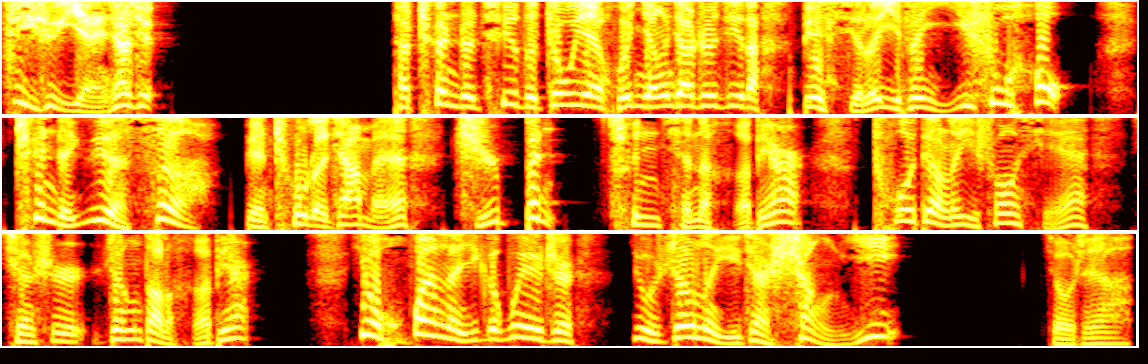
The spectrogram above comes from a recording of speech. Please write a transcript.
继续演下去。他趁着妻子周燕回娘家之际呢，便写了一份遗书后，趁着月色，便出了家门，直奔村前的河边，脱掉了一双鞋，先是扔到了河边，又换了一个位置，又扔了一件上衣。就这样，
